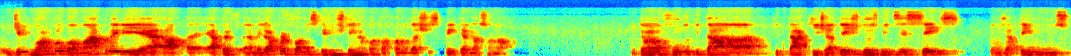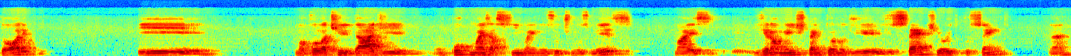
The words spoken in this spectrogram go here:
o Deep Morgan Global Macro ele é a, é é a melhor performance que a gente tem na plataforma da XP Internacional. Então é um fundo que está que tá aqui já desde 2016, então já tem um histórico e uma volatilidade um pouco mais acima aí nos últimos meses, mas geralmente está em torno de, de 7%, 8%, né?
